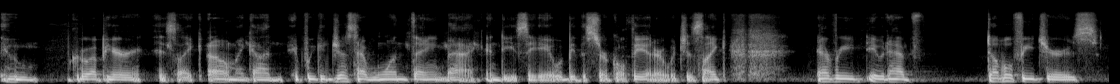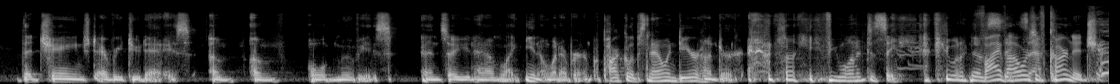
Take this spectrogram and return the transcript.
who grew up here is like, oh my god, if we could just have one thing back in DC, it would be the Circle Theater, which is like every it would have double features that changed every two days of of old movies. And so you'd have like, you know, whatever, Apocalypse Now and Deer Hunter. if you wanted to see, if you wanted to five hours of carnage.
